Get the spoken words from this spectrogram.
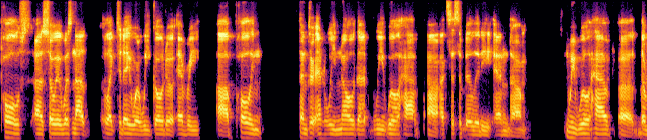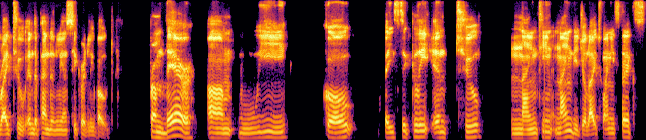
polls. Uh, so it was not like today where we go to every uh, polling center and we know that we will have uh, accessibility and um, we will have uh, the right to independently and secretly vote. From there, um, we go basically into 1990, July 26,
